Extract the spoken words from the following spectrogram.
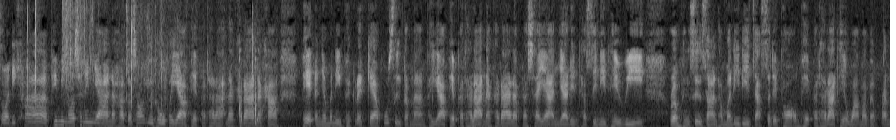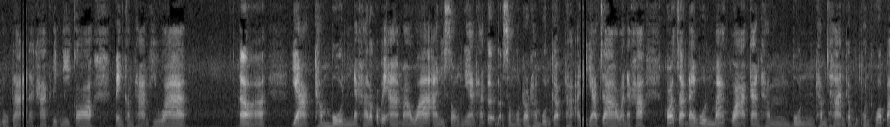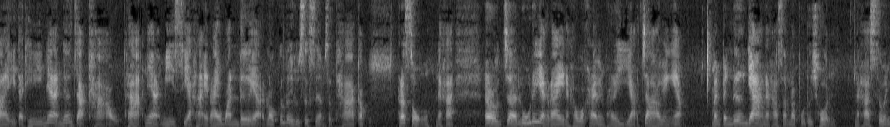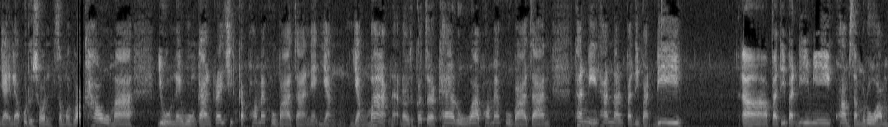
สวัสดีค่ะ พี่มินโนชนินยานะคะจากช่อง YouTube พญาเพชรพัทระนาคราชนะคะ เพจอัญมณีเพชรเกรดแก้วผู้สื่อตำนานพญาเพชรพัทระนาคราชและพระชายาอัญญาเดนทัศนีเทวี รวมถึงสื่อสารธรรมดีๆจากเสด็จพ่อองค์เพชรพัทระเทวามาแบ่งปันลูกหลานนะคะ คลิปนี้ก็เป็นคำถามที่ว่า อยากทำบุญนะคะแล้วก็ไปอ่านมาว่าอานิสงส์เนี่ยถ้าเกิดสมมติเราทำบุญกับพระอริยะเจ้านะคะ ก็จะได้บุญมากกว่าการทำบุญทำทานกับบุคคลทั่วไป แต่ทีนี้เนี่ยเนื่องจากข่าวพระเนี่ยมีเสียหายรายวันเลยอะ่ะเราก็เลยรู้สึกเสื่อมศรัทธากับพระสงฆ์นะคะ เราจะรู้ได้อย่างไรนะคะ ว่าใครเป็นพระอริยะเจ้าอย่างเงี้ยมันเป็นเรื่องยากนะคะสำหรับปุถุชน นะคะส่วนใหญ่แล้วปุถุชนสมมติว่าเข้ามาอยู่ในวงการใกล้ชิดกับพ่อแม่ครูบาอาจารย์เนี่ยอย่างอย่างมากนะเราก็จะแค่รู้ว่าพ่อแม่ครูบาอาจารย์ ท่านนี้ท่านนั้นปฏิบัติดีปฏิบัติดีมีความสำรวม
